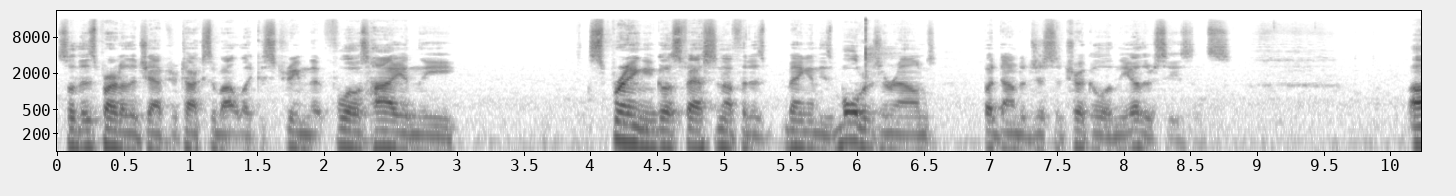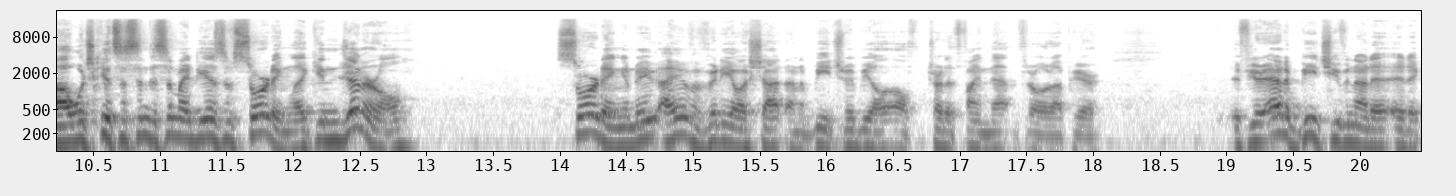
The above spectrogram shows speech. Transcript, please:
So this part of the chapter talks about like a stream that flows high in the spring and goes fast enough that it's banging these boulders around, but down to just a trickle in the other seasons. Uh, which gets us into some ideas of sorting. Like in general, sorting, and maybe I have a video I shot on a beach. Maybe I'll, I'll try to find that and throw it up here. If you're at a beach, even at a, at a,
